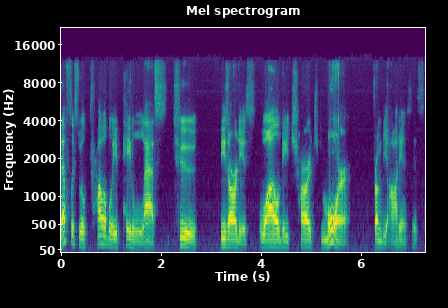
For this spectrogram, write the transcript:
Netflix will probably pay less to these artists while they charge more from the audiences.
